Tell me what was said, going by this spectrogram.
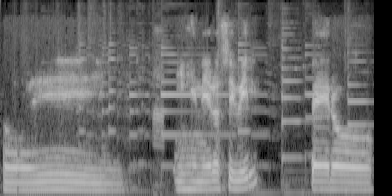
soy ingeniero civil, pero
